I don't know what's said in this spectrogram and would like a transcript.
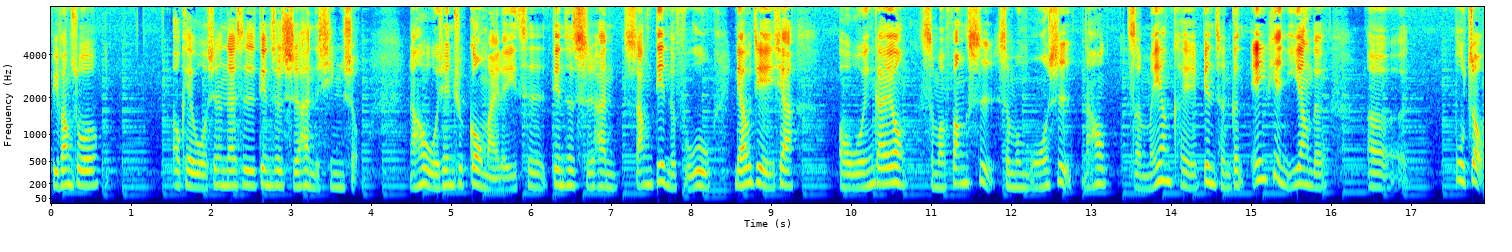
比方说，OK，我现在是电车痴汉的新手，然后我先去购买了一次电车痴汉商店的服务，了解一下哦，我应该用什么方式、什么模式，然后怎么样可以变成跟 A 片一样的呃步骤，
